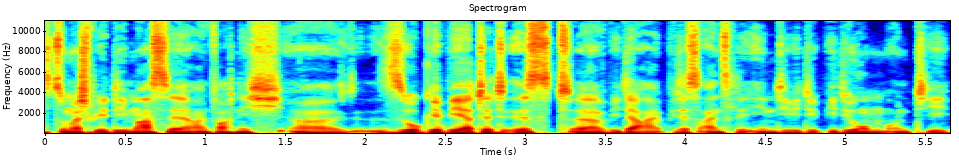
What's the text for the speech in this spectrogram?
Dass zum Beispiel die Masse einfach nicht äh, so gewertet ist äh, wie, der, wie das einzelne Individuum und die,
